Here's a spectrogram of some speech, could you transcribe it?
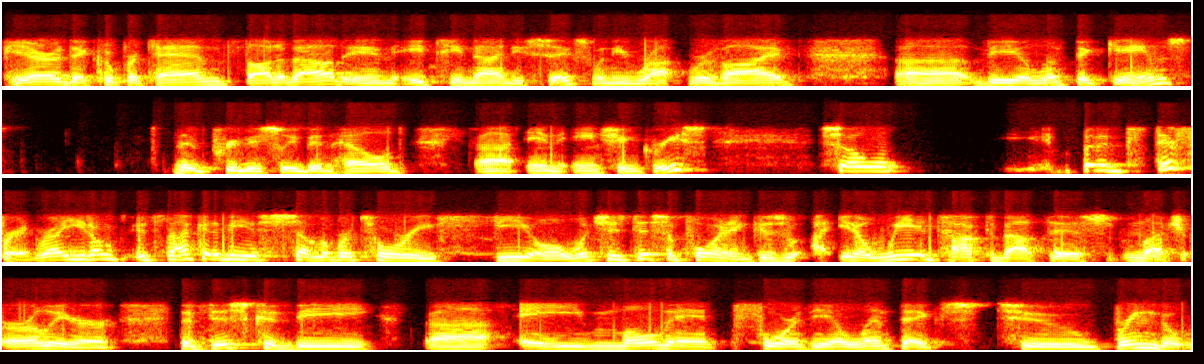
Pierre de Coubertin thought about in 1896 when he re- revived uh, the Olympic Games that had previously been held uh, in ancient Greece. So but it's different, right? You don't. It's not going to be a celebratory feel, which is disappointing because you know we had talked about this much earlier that this could be uh, a moment for the Olympics to bring the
